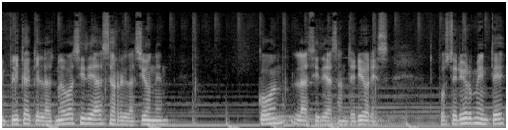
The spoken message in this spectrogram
Implica que las nuevas ideas se relacionen con las ideas anteriores. Posteriormente,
